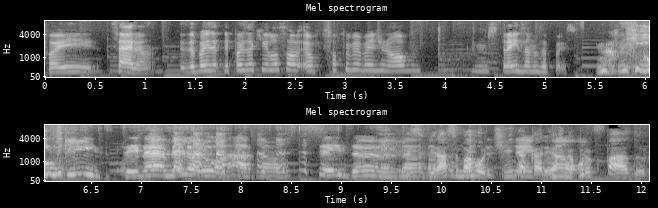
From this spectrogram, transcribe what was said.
foi. Sério. Depois, depois daquilo, eu só, eu só fui beber de novo uns três anos depois. Com 15, né? Melhorou. Ah, não. Seis anos. Ah, se virasse uma rotina, tempo, cara, ia ficar não. preocupado.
